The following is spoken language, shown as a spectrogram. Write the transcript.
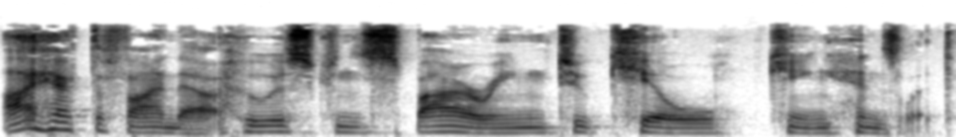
I have to find out who is conspiring to kill King Henslet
